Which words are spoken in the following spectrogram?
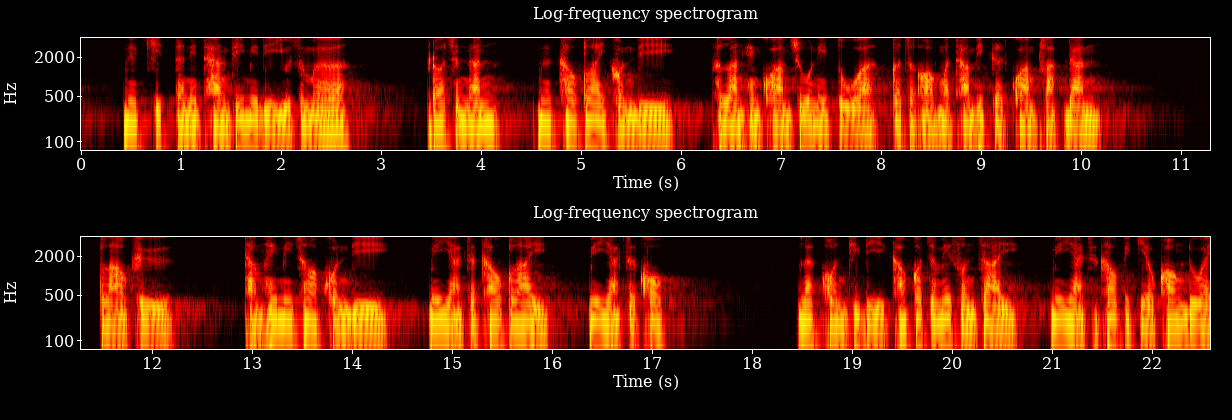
ำเนื้อคิดแต่ในทางที่ไม่ดีอยู่เสมอ เพราะฉะนั้นเมื่อเข้าใกล้คนดี พลังแห่งความชั่วในตัวก็จะออกมาทำให้เกิดความผลักดัน กล่าวคือทำให้ไม่ชอบคนดี ไม่อยากจะเข้าใกล้ ไม่อยากจะคบ และคนที่ดีเขาก็จะไม่สนใจ ไม่อยากจะเข้าไปเกี่ยวข้องด้วย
